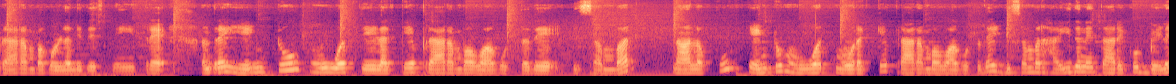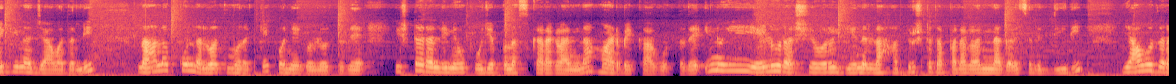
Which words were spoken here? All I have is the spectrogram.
ಪ್ರಾರಂಭಗೊಳ್ಳಲಿದೆ ಸ್ನೇಹಿತರೆ. ಅಂದರೆ ಎಂಟು ಮೂವತ್ತೇಳಕ್ಕೆ ಪ್ರಾರಂಭವಾಗುತ್ತದೆ ಡಿಸೆಂಬರ್ ನಾಲ್ಕು, ಎಂಟು ಮೂವತ್ತ್ಮೂರಕ್ಕೆ ಪ್ರಾರಂಭವಾಗುತ್ತದೆ. ಡಿಸೆಂಬರ್ ಐದನೇ ತಾರೀಕು ಬೆಳಗಿನ ಜಾವದಲ್ಲಿ ನಾಲ್ಕು ನಲವತ್ತ್ಮೂರಕ್ಕೆ ಕೊನೆಗೊಳ್ಳುತ್ತದೆ. ಇಷ್ಟರಲ್ಲಿ ನೀವು ಪೂಜೆ ಪುನಸ್ಕಾರಗಳನ್ನು ಮಾಡಬೇಕಾಗುತ್ತದೆ. ಇನ್ನು ಈ ಏಳು ರಾಶಿಯವರು ಏನೆಲ್ಲ ಅದೃಷ್ಟದ ಫಲಗಳನ್ನು ಗಳಿಸಲಿದ್ದೀರಿ, ಯಾವುದರ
